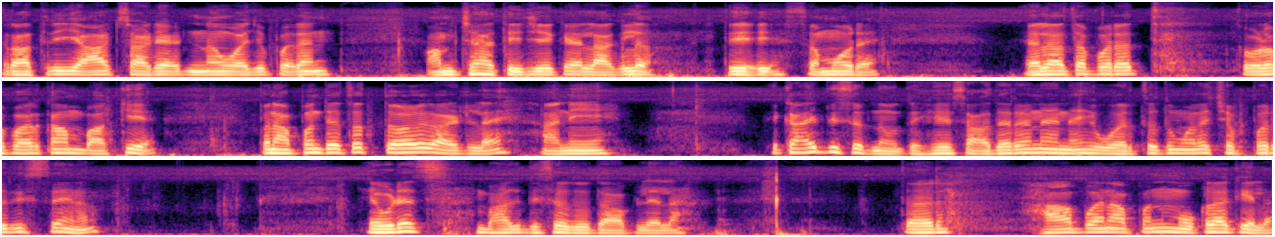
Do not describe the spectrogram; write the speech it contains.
रात्री आठ साडेआठ नऊ वाजेपर्यंत आमच्या हाती जे काय लागलं ते समोर आहे. याला आता परत थोडंफार काम बाकी आहे. पण आपण त्याचा तळ काढला आहे आणि हे काय दिसत नव्हतं? हे साधारण आहे ना हे वरचं तुम्हाला छप्पर दिसतं आहे ना? एवढाच भाग दिसत होता आपल्याला. तर हा पण आपण मोकळा केला.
